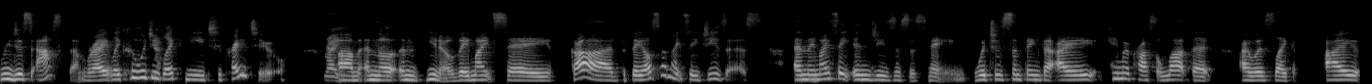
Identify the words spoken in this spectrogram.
we just ask them, right? Like, who would you yeah. like me to pray to? Right. Um, and the, and, you know, they might say God, but they also might say Jesus and they mm-hmm. might say in Jesus's name, which is something that I came across a lot that I was like, I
